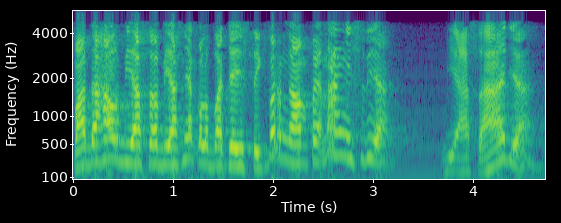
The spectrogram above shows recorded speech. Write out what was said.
Padahal biasa-biasanya kalau baca istighfar nggak sampai nangis dia. Biasa aja.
